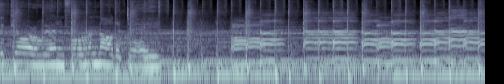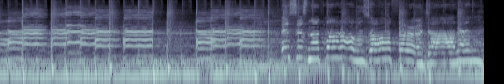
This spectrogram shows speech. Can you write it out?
insecure, waiting for another day. This is not what I was offered, darling.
